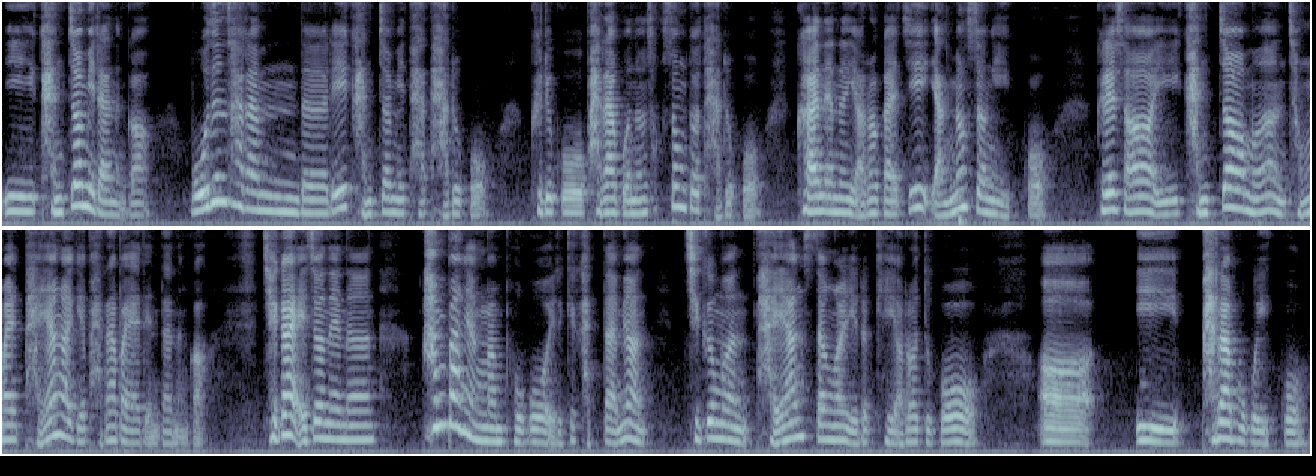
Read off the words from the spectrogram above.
이 관점이라는 거 모든 사람들이 관점이 다 다르고 그리고 바라보는 속성도 다르고 그 안에는 여러 가지 양면성이 있고 그래서 이 관점은 정말 다양하게 바라봐야 된다는 거. 제가 예전에는 한 방향만 보고 이렇게 갔다면 지금은 다양성을 이렇게 열어두고 어, 이 바라보고 있고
